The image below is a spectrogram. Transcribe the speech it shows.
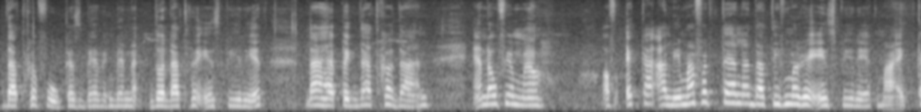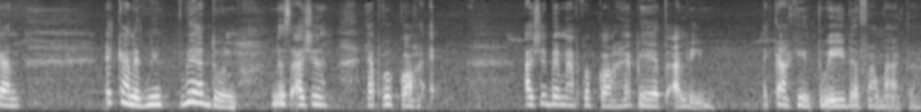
dat gefocust ben, ik ben door dat geïnspireerd, dan heb ik dat gedaan. En dan hoef je me, of ik kan alleen maar vertellen dat hij me geïnspireerd, maar ik kan, ik kan het niet weer doen. Dus als je hebt gekocht, als je bij me hebt gekocht, heb je het alleen. Ik kan geen tweede van maken.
